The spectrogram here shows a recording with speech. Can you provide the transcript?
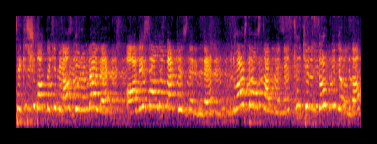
8 Şubat'taki beyaz görevlerle aile sağlığı merkezlerinde, üniversite hastanelerinde, Türkiye'nin dört bir yanında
